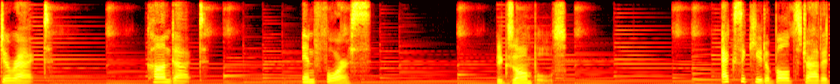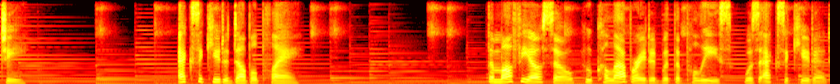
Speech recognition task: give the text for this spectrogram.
Direct Conduct Enforce Examples Execute a bold strategy. Execute a double play. The mafioso who collaborated with the police was executed.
